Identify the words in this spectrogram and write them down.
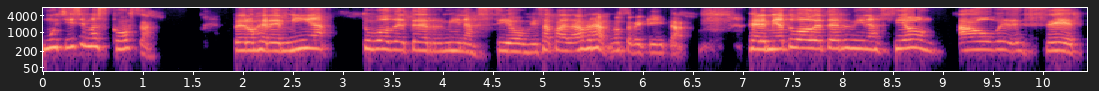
muchísimas cosas, pero Jeremías tuvo determinación, esa palabra no se me quita. Jeremías tuvo determinación a obedecer,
